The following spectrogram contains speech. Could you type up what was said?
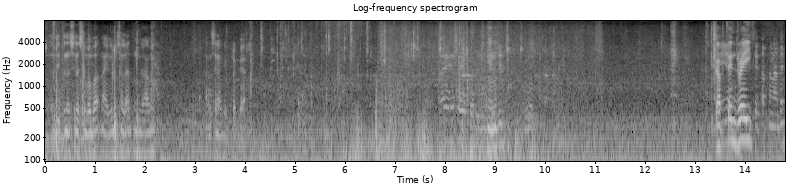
So, dito na sila sa baba. Nailabas sa lahat ng gamit. Para sila prepare Ay, yung sa'yo pa rin. Yun. Captain Dre. Set up na natin.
